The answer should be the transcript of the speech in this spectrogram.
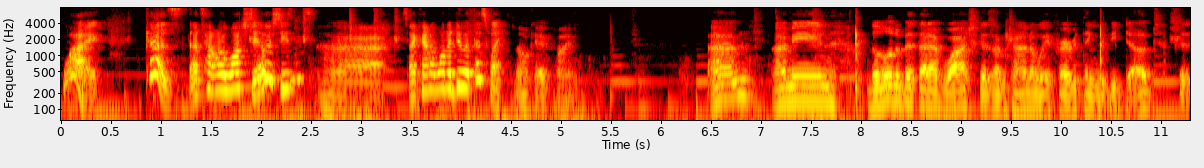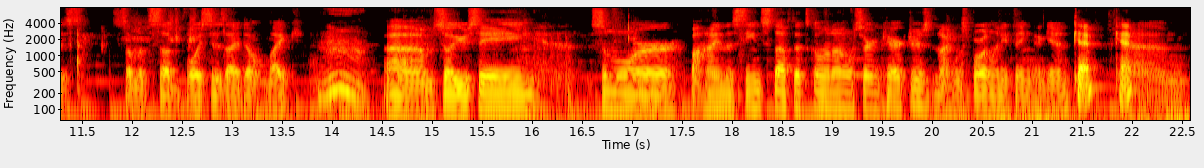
why? because that's how I watch the other seasons. Uh, So I kind of want to do it this way. Okay, fine. Um, I mean, the little bit that I've watched because I'm trying to wait for everything to be dubbed because some of the sub voices I don't like. Um, so you're seeing some more behind the scenes stuff that's going on with certain characters. I'm not going to spoil anything again. Okay. Okay. Um,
